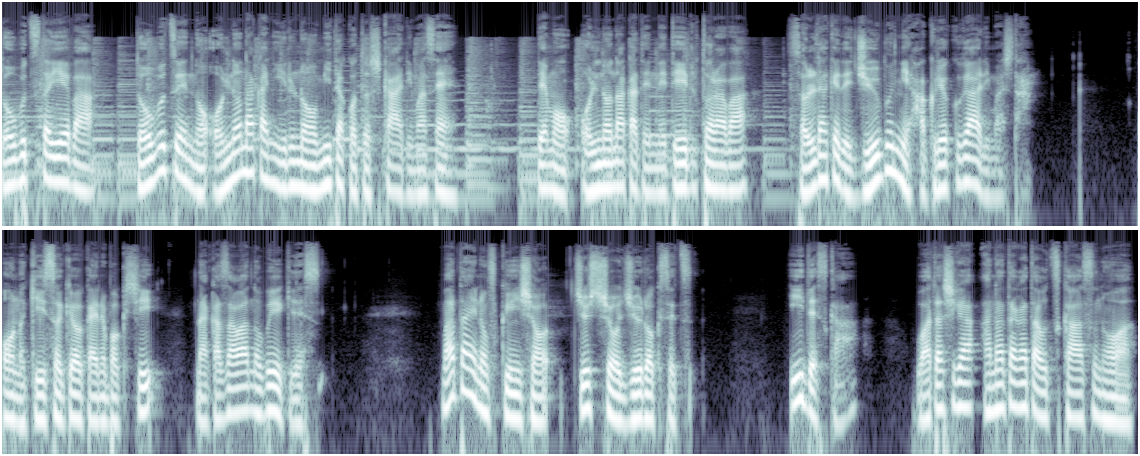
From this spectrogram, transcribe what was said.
動物といえば動物園の檻の中にいるのを見たことしかありません。でも檻の中で寝ている虎はそれだけで十分に迫力がありました。大野キリスト教会の牧師、中澤信之です。マタイの福音書10章16節いいですか？私があなた方を使わすのは、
